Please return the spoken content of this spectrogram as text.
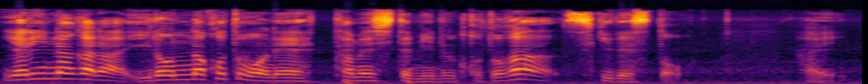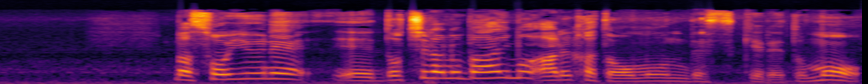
やりながらいろんなことをね、試してみることが好きですと。はい。まあ、そういうね、えどちらの場合もあるかと思うんですけれども、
